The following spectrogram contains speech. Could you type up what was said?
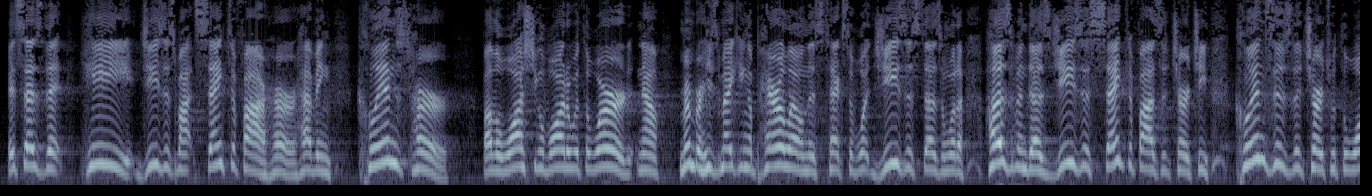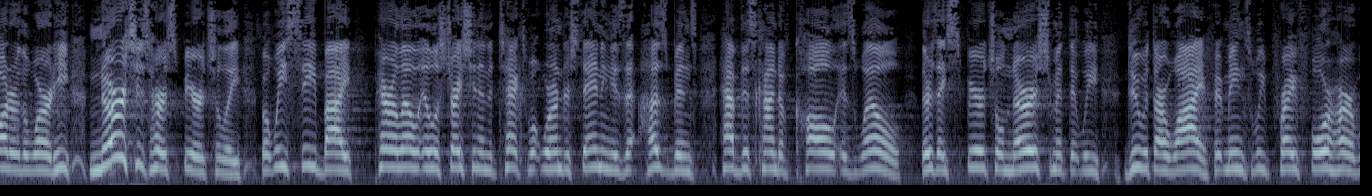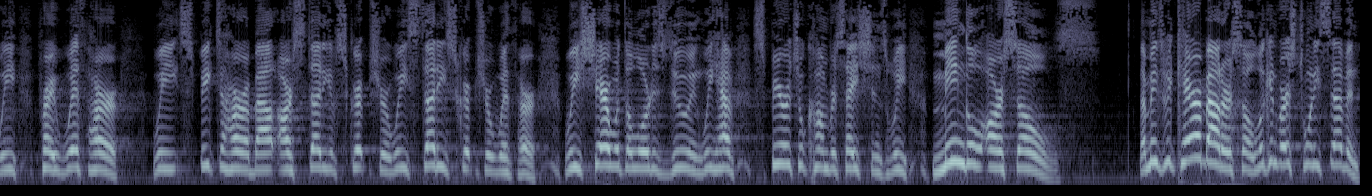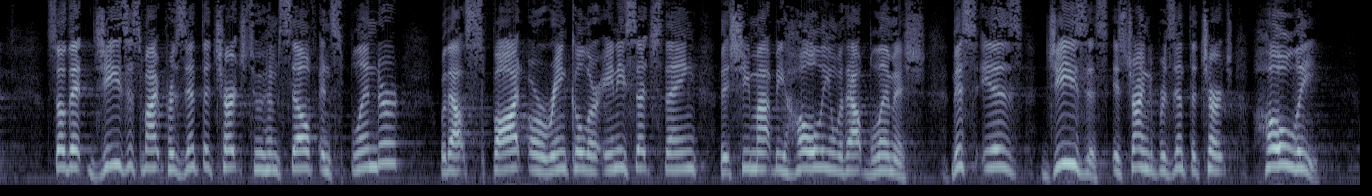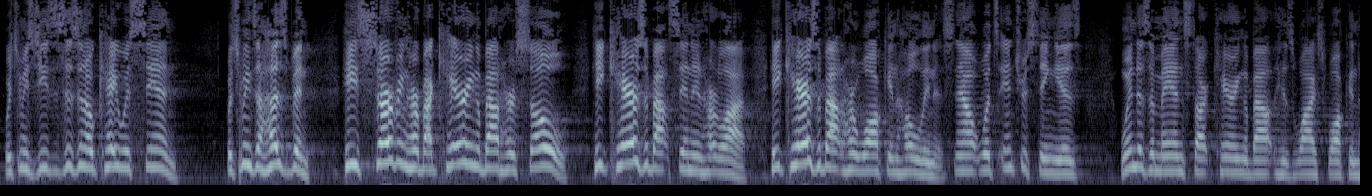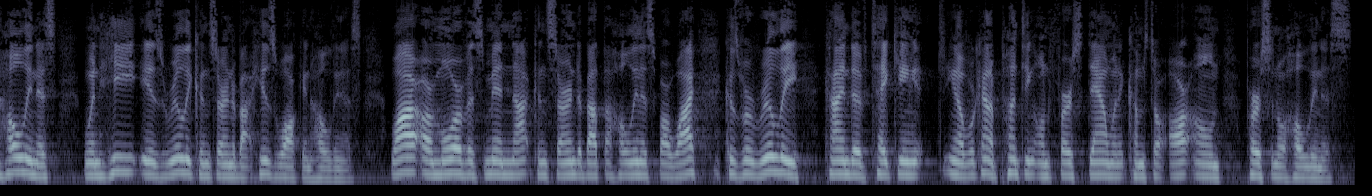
It says that he, Jesus, might sanctify her, having cleansed her by the washing of water with the word. Now, remember, he's making a parallel in this text of what Jesus does and what a husband does. Jesus sanctifies the church. He cleanses the church with the water of the word. He nourishes her spiritually. But we see by parallel illustration in the text, what we're understanding is that husbands have this kind of call as well. There's a spiritual nourishment that we do with our wife. It means we pray for her. We pray with her. We speak to her about our study of Scripture. We study Scripture with her. We share what the Lord is doing. We have spiritual conversations. We mingle our souls. That means we care about our soul. Look in verse 27. So that Jesus might present the church to himself in splendor, without spot or wrinkle or any such thing, that she might be holy and without blemish. This is Jesus is trying to present the church holy, which means Jesus isn't okay with sin, which means a husband He's serving her by caring about her soul. He cares about sin in her life. He cares about her walk in holiness. Now, what's interesting is when does a man start caring about his wife's walk in holiness? When he is really concerned about his walk in holiness. Why are more of us men not concerned about the holiness of our wife? Because we're really kind of taking, you know, we're kind of punting on first down when it comes to our own personal holiness.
